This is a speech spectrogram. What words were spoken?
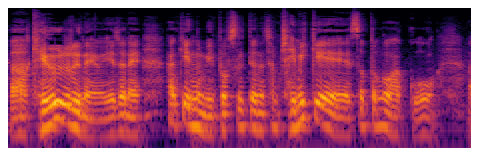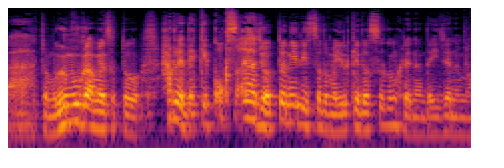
아, 게으르네요. 예전에 함께 있는 민법 쓸 때는 참 재밌게 썼던 것 같고 아, 좀 의무감에서 또 하루에 몇 개 꼭 써야지 어떤 일이 있어도 막 이렇게도 쓰곤 그랬는데 이제는 뭐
